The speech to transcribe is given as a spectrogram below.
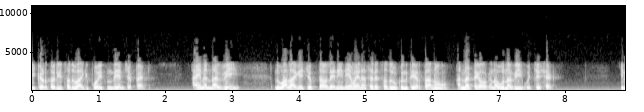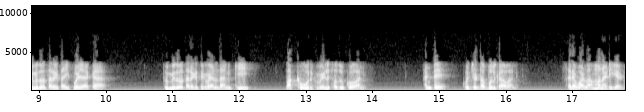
ఇక్కడతో నీ చదువు ఆగిపోతుంది అని చెప్పాడు. ఆయన నవ్వి నువ్వు అలాగే చెప్తావులే నేనేమైనా సరే చదువుకుని తీరుతాను అన్నట్టుగా ఒక నవ్వు నవ్వి వచ్చేశాడు. ఎనిమిదో తరగతి అయిపోయాక తొమ్మిదో తరగతికి వెళ్ళడానికి పక్క ఊరికి వెళ్ళి చదువుకోవాలి. అంటే కొంచెం డబ్బులు కావాలి. సరే వాళ్ళ అమ్మని అడిగాడు.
